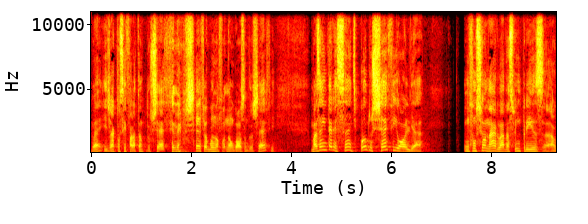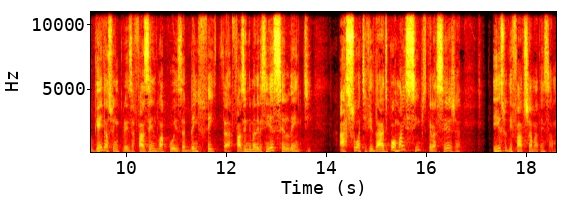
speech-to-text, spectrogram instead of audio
é? e já que você fala tanto do chefe, né? o chefe, alguns não, não gostam do chefe, mas é interessante, quando o chefe olha um funcionário lá da sua empresa, alguém da sua empresa, fazendo a coisa bem feita, fazendo de maneira assim excelente a sua atividade, por mais simples que ela seja, isso de fato chama atenção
